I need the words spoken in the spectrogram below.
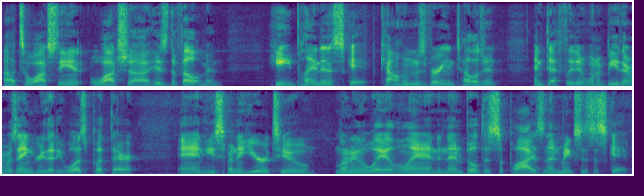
uh, to watch the watch uh, his development. He planned an escape. Calhoun was very intelligent and definitely didn't want to be there and was angry that he was put there. and he spent a year or two learning the way of the land, and then built his supplies, and then makes his escape.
